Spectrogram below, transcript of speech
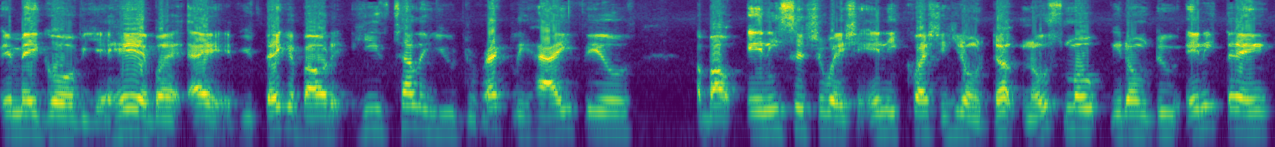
It may go over your head, but hey, if you think about it, he's telling you directly how he feels about any situation, any question. He don't duck no smoke. He don't do anything.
